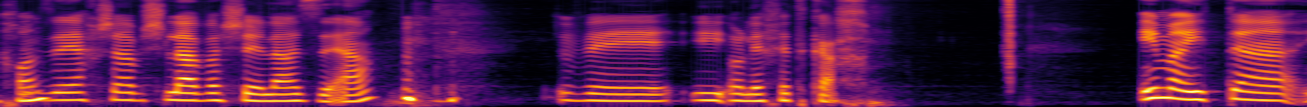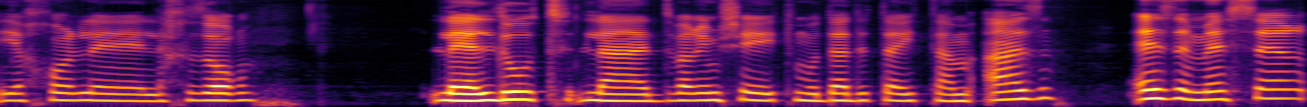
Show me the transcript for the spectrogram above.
נכון? זה עכשיו שלב השאלה הזהה, והיא הולכת כך. אם היית יכול אה, לחזור לילדות, לדברים שהתמודדת איתם אז, איזה מסר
